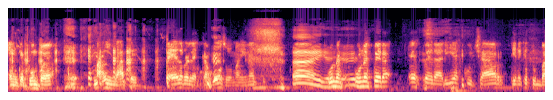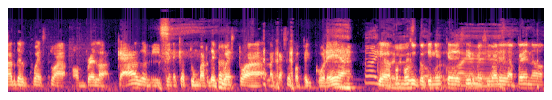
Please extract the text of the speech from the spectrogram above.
en qué punto es. Imagínate, Pedro el Escamoso, imagínate. Ay, ay, Uno, ay. uno espera, esperaría escuchar, tiene que tumbar del puesto a Umbrella Academy, tiene que tumbar de puesto a La Casa de Papel Corea, Ay, que a propósito tiene que decirme si vale la pena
